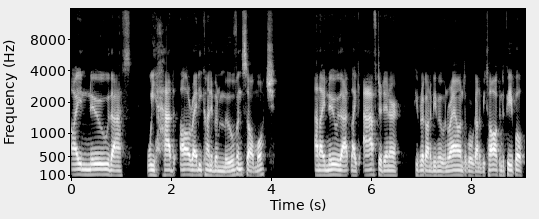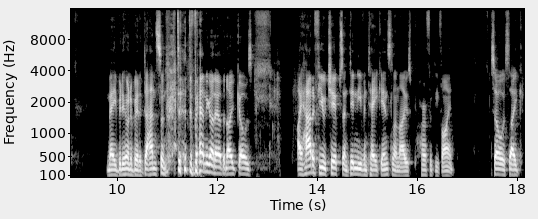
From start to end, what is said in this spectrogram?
I knew that we had already kind of been moving so much. And I knew that like after dinner, people are going to be moving around. We're going to be talking to people, maybe doing a bit of dancing, depending on how the night goes. I had a few chips and didn't even take insulin. I was perfectly fine. So it's like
